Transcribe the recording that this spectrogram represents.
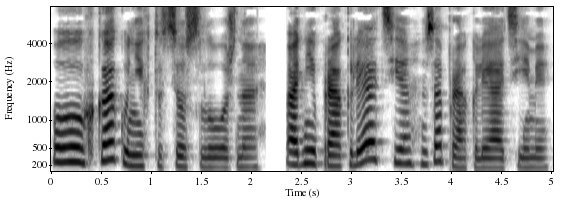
Ух, как у них тут все сложно. Одни проклятия за проклятиями.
